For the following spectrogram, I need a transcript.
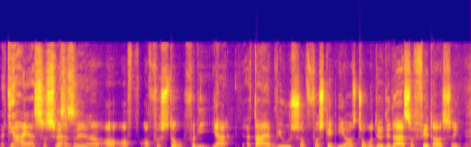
men det har jeg så svært Altså, altså, ved at, at, at, forstå, fordi jeg, at der er vi jo så forskellige os to, og det er jo det, der er så fedt også, ikke?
